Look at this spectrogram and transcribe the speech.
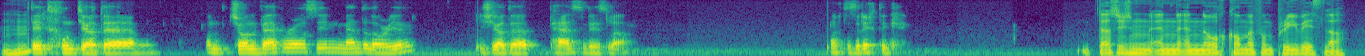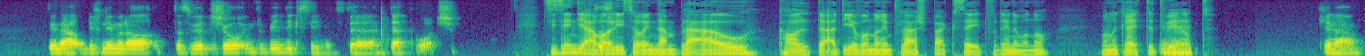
Mhm. dort kommt ja der und John Favreau in Mandalorian ist ja der Pass Vizsla. Macht das richtig? Das ist ein, ein, ein Nachkommen vom Previsla. Genau, und ich nehme an, das wird schon in Verbindung sein mit der Death Watch. Sie sind ja auch Das- alle so in dem Blau gehalten. Auch die, die er im Flashback sieht, von denen, wo er, wo er gerettet Mhm. wird. Genau.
